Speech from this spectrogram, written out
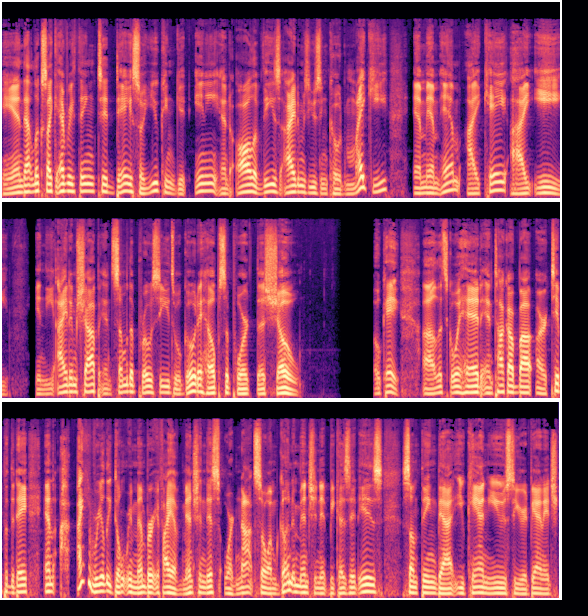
And that looks like everything today. So you can get any and all of these items using code Mikey, M M M I K I E, in the item shop, and some of the proceeds will go to help support the show. Okay, uh, let's go ahead and talk about our tip of the day. And I really don't remember if I have mentioned this or not, so I'm going to mention it because it is something that you can use to your advantage,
